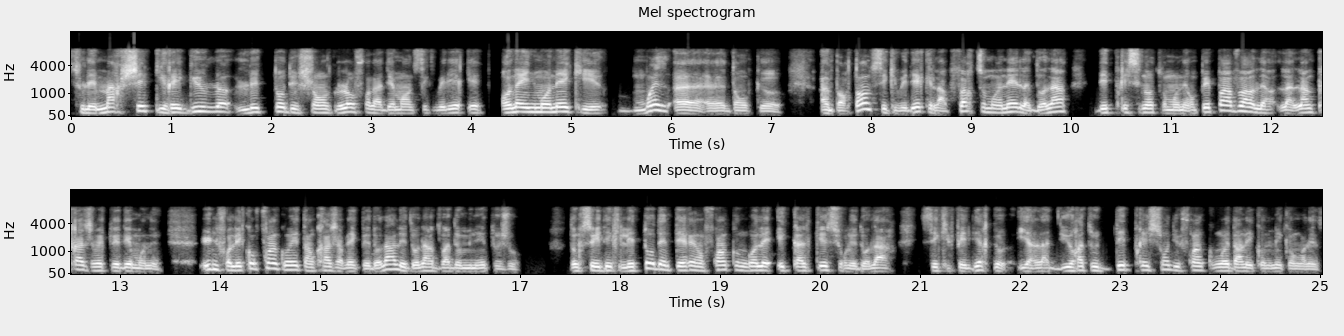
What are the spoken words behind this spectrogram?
sur les marchés qui régulent le taux de change, l'offre, la demande. Ce qui veut dire qu'on a une monnaie qui est moins euh, euh donc euh, importante, ce qui veut dire que la forte monnaie, le dollar, déprécie notre monnaie. On peut pas avoir l'ancrage avec les deux monnaies. Une fois les francs qu'on est ancrage avec le dollar, le dollar doit dominer toujours. Donc, ça veut dire que les taux d'intérêt en franc congolais est calqué sur le dollar, ce qui fait dire qu'il y, y aura toute dépression du franc congolais dans l'économie congolaise.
